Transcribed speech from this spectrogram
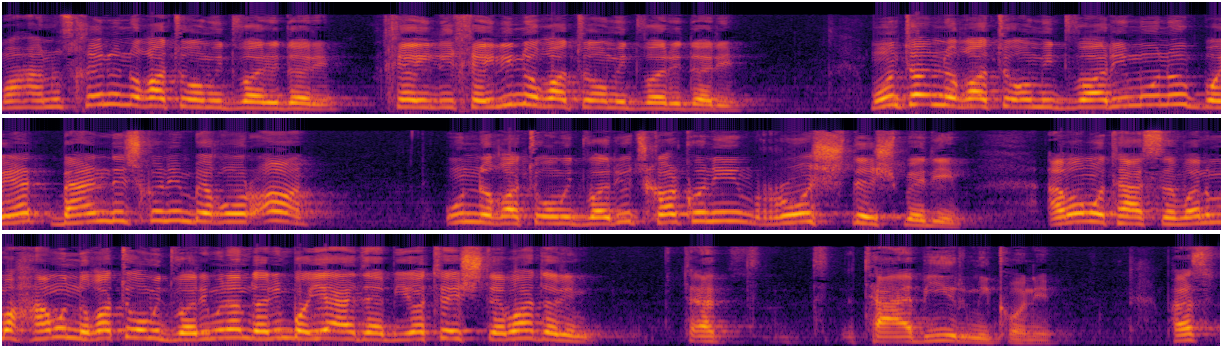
ما هنوز خیلی نقاط امیدواری داریم. خیلی خیلی نقاط امیدواری داریم. منتها نقاط امیدواریمون رو باید بندش کنیم به قرآن. اون نقاط امیدواری رو چکار کنیم؟ رشدش بدیم. اما متاسفانه ما همون نقاط امیدواریمون هم داریم با یه ادبیات اشتباه داریم تعبیر می‌کنیم. پس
